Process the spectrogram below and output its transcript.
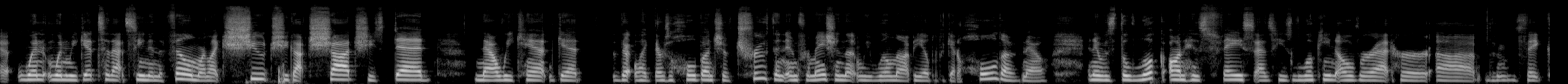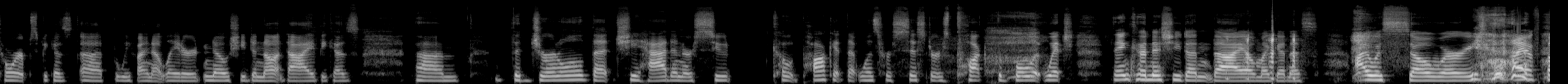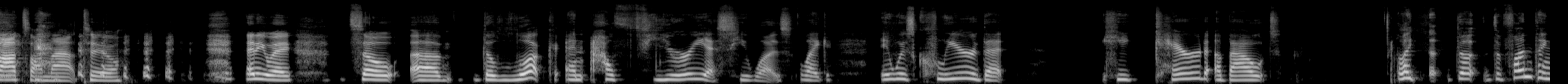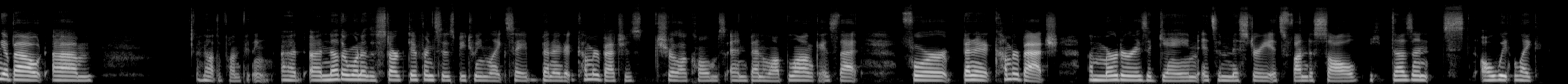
uh, when when we get to that scene in the film we're like shoot she got shot she's dead now we can't get there, like there's a whole bunch of truth and information that we will not be able to get a hold of now and it was the look on his face as he's looking over at her uh the fake corpse because uh we find out later no she did not die because um the journal that she had in her suit coat pocket that was her sister's blocked the bullet which thank goodness she didn't die. Oh my goodness. I was so worried. I have thoughts on that too. anyway so um the look and how furious he was. Like it was clear that he cared about like the the fun thing about um not the fun thing. Uh, another one of the stark differences between like say benedict cumberbatch's sherlock holmes and benoit blanc is that for benedict cumberbatch a murder is a game it's a mystery it's fun to solve. He doesn't always like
